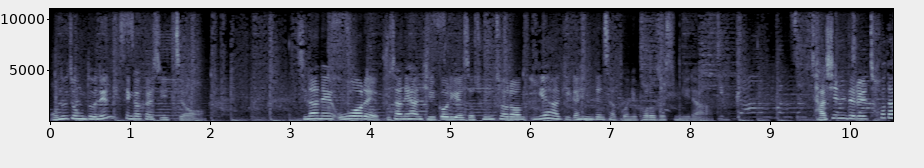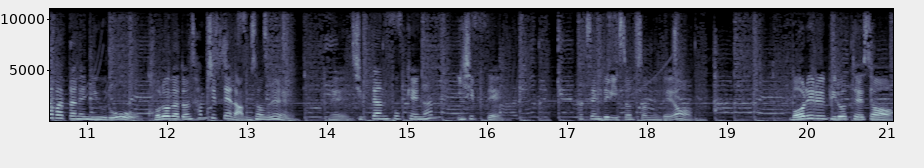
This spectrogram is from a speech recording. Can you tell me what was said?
어느 정도는 생각할 수 있죠. 지난해 5월에 부산의 한 길거리에서 좀처럼 이해하기가 힘든 사건이 벌어졌습니다. 자신들을 쳐다봤다는 이유로 걸어가던 30대 남성을 네, 집단 폭행한 20대 학생들이 있었었는데요. 머리를 비롯해서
